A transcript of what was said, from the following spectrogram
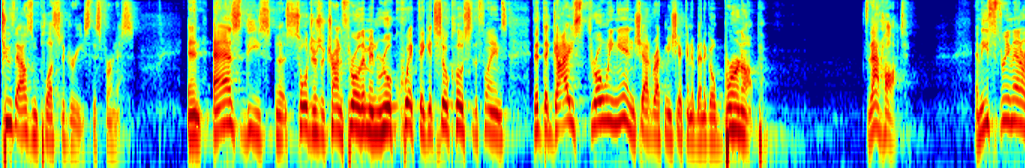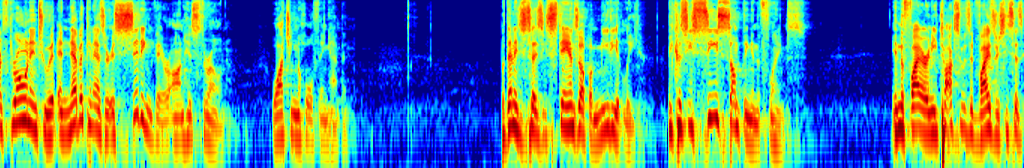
2,000 plus degrees, this furnace. And as these uh, soldiers are trying to throw them in real quick, they get so close to the flames that the guys throwing in Shadrach, Meshach, and Abednego burn up. It's that hot. And these three men are thrown into it, and Nebuchadnezzar is sitting there on his throne, watching the whole thing happen. But then he says he stands up immediately because he sees something in the flames, in the fire, and he talks to his advisors. He says,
